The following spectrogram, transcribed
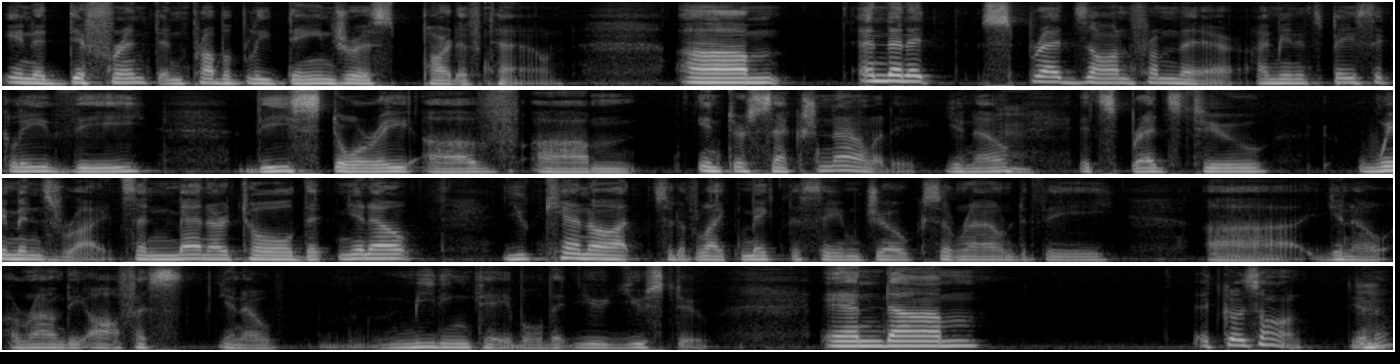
in a different and probably dangerous part of town. Um, and then it spreads on from there. I mean, it's basically the the story of um, intersectionality. You know, it spreads to women's rights, and men are told that you know you cannot sort of like make the same jokes around the uh, you know around the office you know meeting table that you used to, and um, it goes on. You know,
